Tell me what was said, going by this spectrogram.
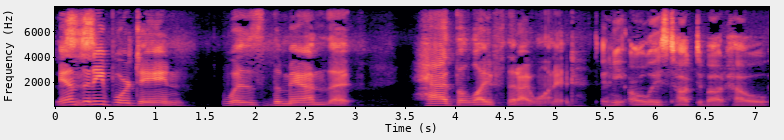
This is- Anthony Bourdain was the man that had the life that I wanted. and he always talked about how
